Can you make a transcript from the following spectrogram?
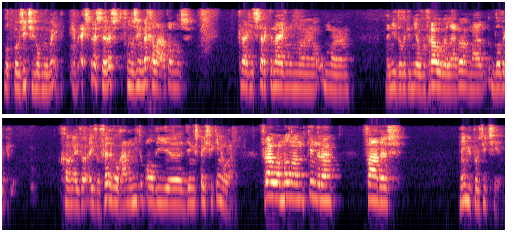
wat posities opnoemen. Ik, ik heb expres de rest van de zin weggelaten, anders krijg je sterk de neiging om, uh, om uh, niet dat ik het niet over vrouwen wil hebben, maar omdat ik gewoon even, even verder wil gaan en niet op al die dingen specifiek in. Vrouwen, mannen, kinderen, vaders, neem je positie in.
